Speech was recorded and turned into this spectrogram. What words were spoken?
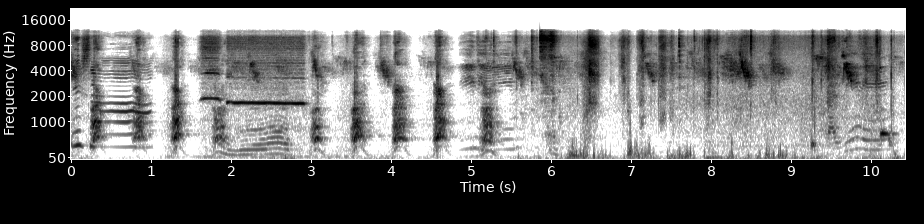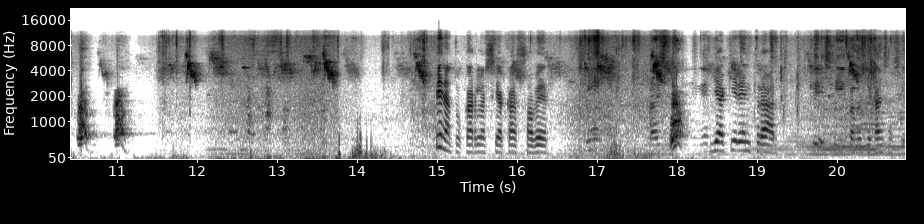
Isla. Ven a tocarla si acaso, a ver. Sí. Ya quiere entrar. que sí, cuando se cansa, sí.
